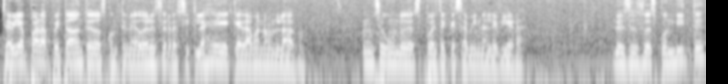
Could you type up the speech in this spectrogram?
se había parapetado ante los contenedores de reciclaje que quedaban a un lado, un segundo después de que Sabina le viera. Desde su escondite,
